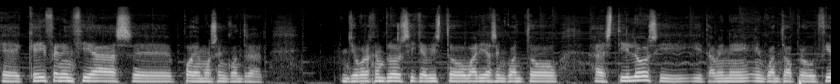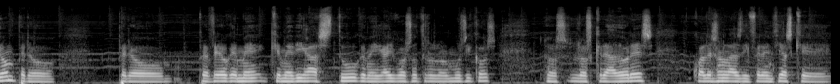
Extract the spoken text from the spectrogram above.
eh, ¿qué diferencias podemos encontrar? Yo, por ejemplo, sí que he visto varias en cuanto a estilos y, también en cuanto a producción, pero pero prefiero que me, que me, digas tú, que me digáis vosotros los músicos, los, los creadores, cuáles son las diferencias que,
